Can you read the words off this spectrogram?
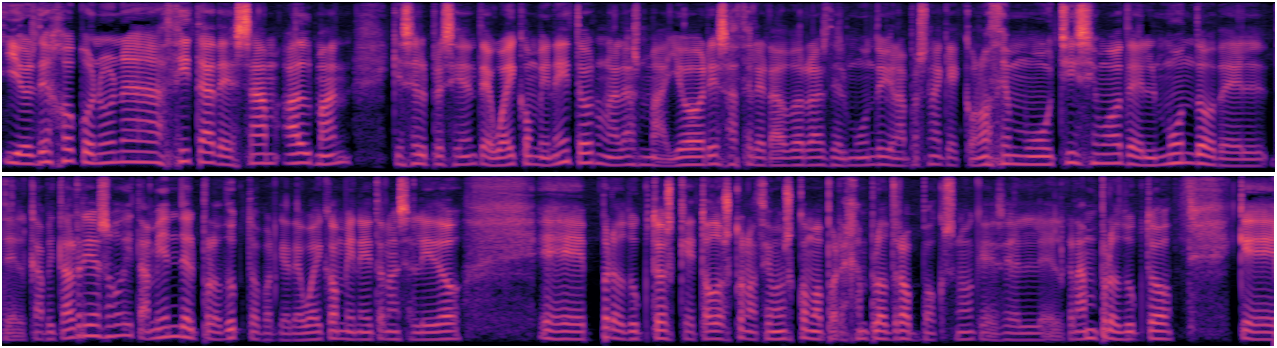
Y os dejo con una cita de Sam Altman, que es el presidente de Y Combinator, una de las mayores aceleradoras del mundo y una persona que conoce muchísimo del mundo del, capital riesgo y también del producto, porque de Y Combinator han salido eh, productos que todos conocemos como por ejemplo Dropbox, ¿no? que es el gran producto que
